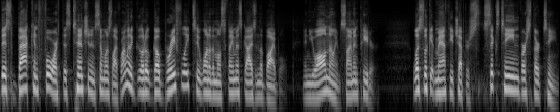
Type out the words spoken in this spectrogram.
this back and forth, this tension in someone's life? Well, I'm going to go, to, go briefly to one of the most famous guys in the Bible, and you all know him, Simon Peter. Let's look at Matthew chapter 16, verse 13.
